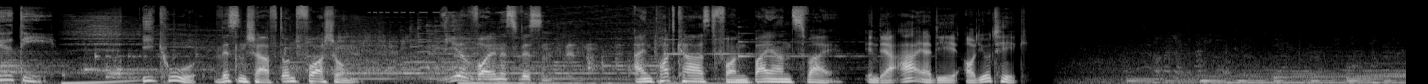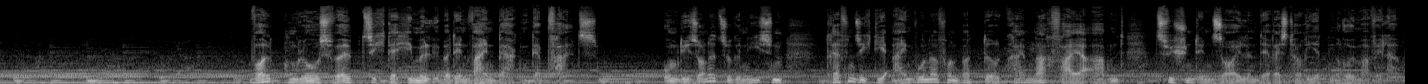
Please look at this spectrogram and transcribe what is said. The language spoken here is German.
ARD. IQ, Wissenschaft und Forschung. Wir wollen es wissen. Ein Podcast von Bayern 2 in der ARD Audiothek. Wolkenlos wölbt sich der Himmel über den Weinbergen der Pfalz. Um die Sonne zu genießen, treffen sich die Einwohner von Bad Dürkheim nach Feierabend zwischen den Säulen der restaurierten Römervilla.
